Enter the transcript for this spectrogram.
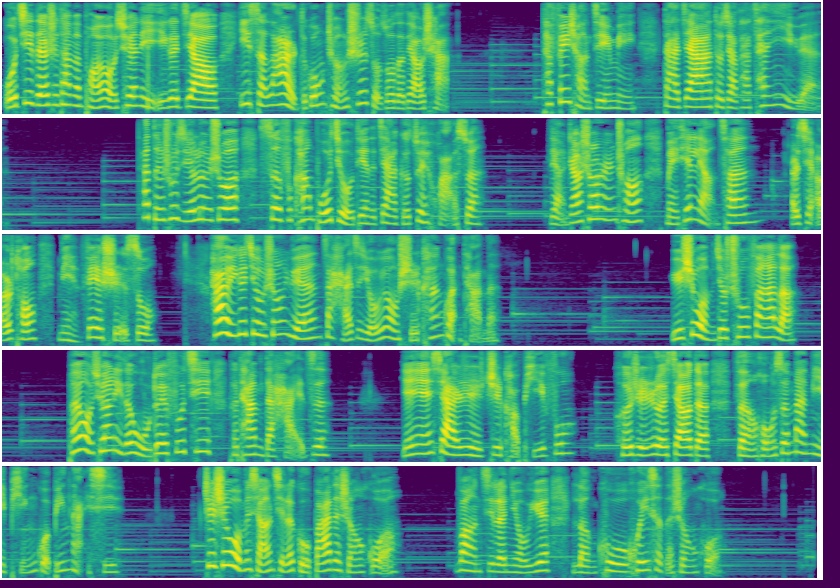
我记得是他们朋友圈里一个叫伊瑟拉尔的工程师所做的调查，他非常精明，大家都叫他参议员。他得出结论说，瑟夫康博酒店的价格最划算，两张双人床，每天两餐，而且儿童免费食宿。还有一个救生员在孩子游泳时看管他们。于是我们就出发了。朋友圈里的五对夫妻和他们的孩子，炎炎夏日炙烤皮肤，喝着热销的粉红色曼蜜苹果冰奶昔。这时我们想起了古巴的生活，忘记了纽约冷酷灰色的生活。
